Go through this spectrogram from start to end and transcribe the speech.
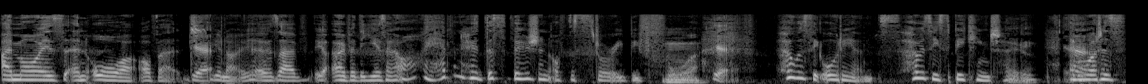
I'm always in awe of it. Yeah. You know, as I've, over the years, I go, oh, I haven't heard this version of the story before. Mm. Yeah. Who is the audience? Who is he speaking to? Yeah. And yeah. what is,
